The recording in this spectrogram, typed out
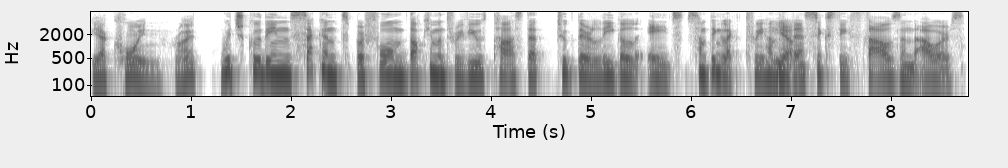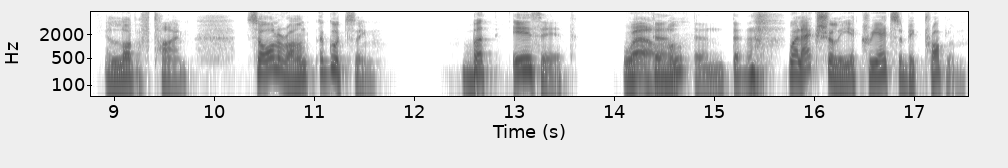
yeah, coin, right? Which could in seconds perform document review tasks that took their legal aides something like 360,000 hours. A lot of time. So all around a good thing. But is it? Well, Dun, dun, dun. well, actually, it creates a big problem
